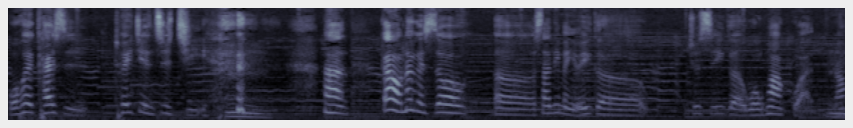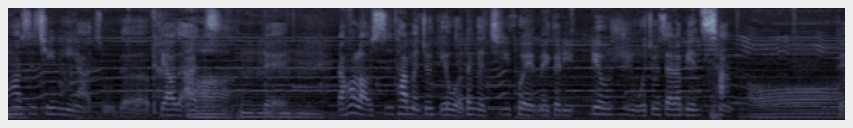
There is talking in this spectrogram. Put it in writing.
我会开始推荐自己。嗯，那刚好那个时候，呃，三弟们有一个就是一个文化馆，嗯然后它是蜻蜓雅族的标的案子，啊，嗯对然后老师他们就给我那个机会，每个礼六日我就在那边唱，哦，对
